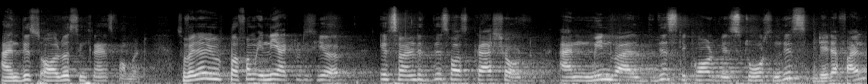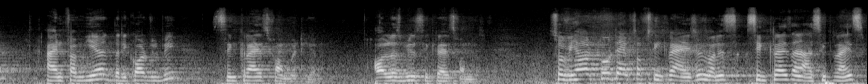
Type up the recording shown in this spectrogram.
and this always synchronized format. So whenever you perform any activities here if suddenly this was crash out and meanwhile this record will store in this data file and from here the record will be synchronized format here. Always be synchronized format so we have two types of synchronization one is synchronized and asynchronized.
